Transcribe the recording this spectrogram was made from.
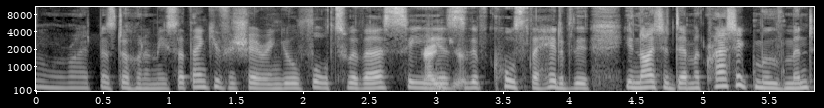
All right, Mr. Holomisa, thank you for sharing your thoughts with us. He Thank is, you. of course, the head of the United Democratic Movement.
